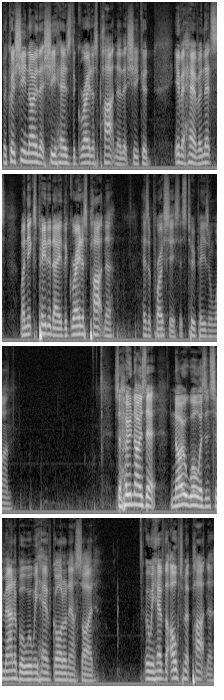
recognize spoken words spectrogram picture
because she know that she has the greatest partner that she could ever have. And that's my next P today. The greatest partner has a process. It's two P's in one. So who knows that no wall is insurmountable when we have God on our side, when we have the ultimate partner.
